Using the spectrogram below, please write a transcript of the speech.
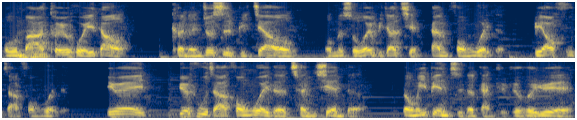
我们把它推回到。可能就是比较我们所谓比较简单风味的，比较复杂风味的，因为越复杂风味的呈现的容易变质的感觉就会越，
